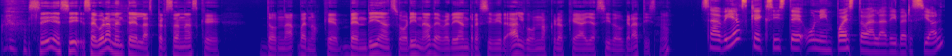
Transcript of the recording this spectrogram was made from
Sí, sí, seguramente las personas que dona, bueno, que vendían su orina deberían recibir algo, no creo que haya sido gratis, ¿no? ¿Sabías que existe un impuesto a la diversión?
